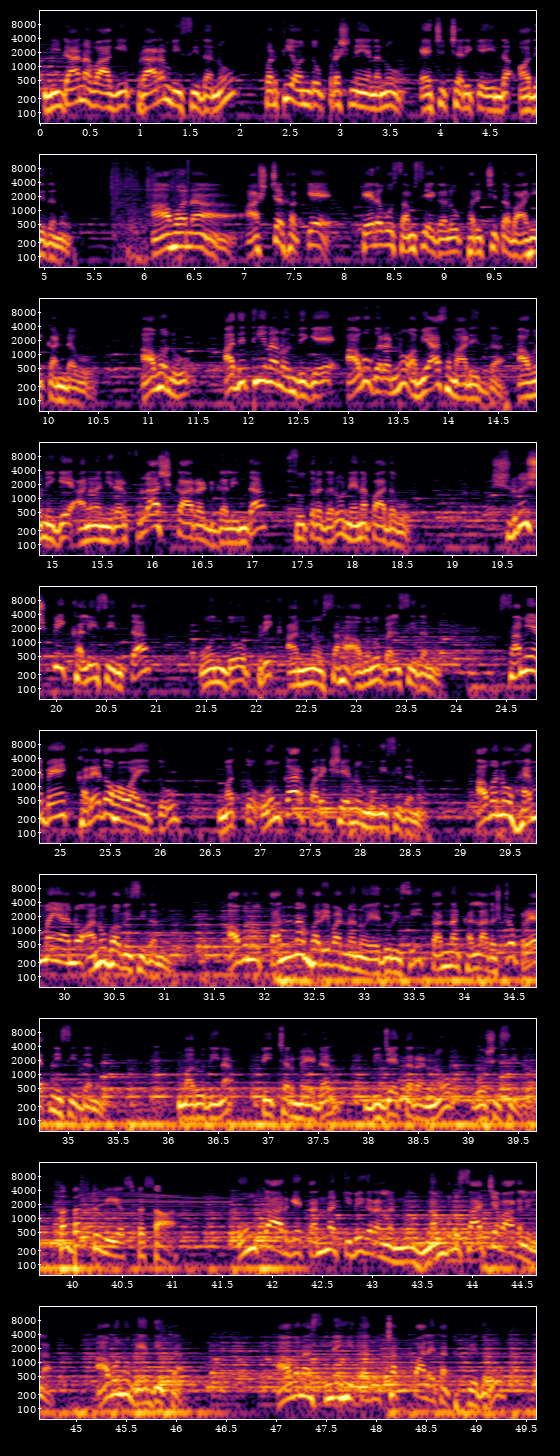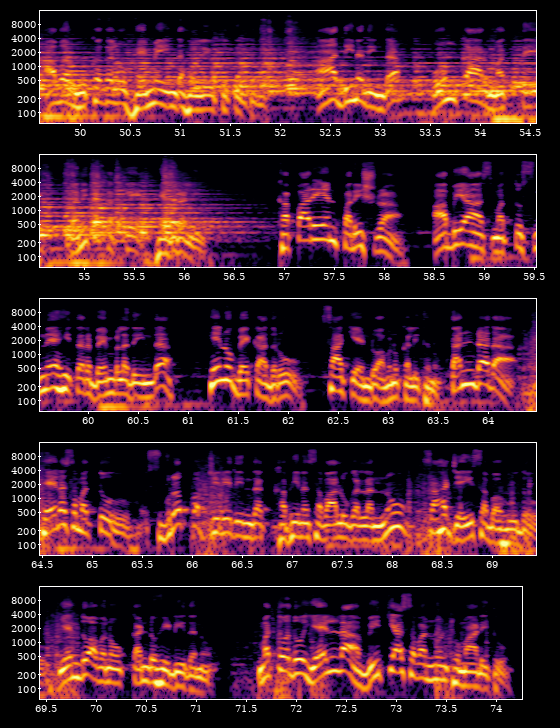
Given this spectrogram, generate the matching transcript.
ನಿಧಾನವಾಗಿ ಪ್ರಾರಂಭಿಸಿದನು. ಪ್ರತಿಯೊಂದು ಪ್ರಶ್ನೆಯನ್ನು ಎಚ್ಚರಿಕೆಯಿಂದ ಓದಿದನು ಆಹ್ವಾನ ಆಶ್ಚರ್ಯಕ್ಕೆ ಕೆಲವು ಸಂಶಯಗಳು ಪರಿಚಿತವಾಗಿ ಕಂಡವು. ಅವನು ಅದಿತೀನನೊಂದಿಗೆ ಅವುಗಳನ್ನು ಅಭ್ಯಾಸ ಮಾಡಿದ್ದ. ಅವನಿಗೆ ಅನನಿರ ಫ್ಲಾಶ್ ಕಾರ್ಡ್ಗಳಿಂದ ಸೂತ್ರಗಳು ನೆನಪಾದವು. ಸೃಷ್ಟಿ ಕಲಿಸಿಂತ ಒಂದು ಪ್ರಿಕ್ ಅನ್ನು ಸಹ ಅವನು ಬಳಸಿದನು. ಸಮಯವೇ ಕರೆದು ಹೋವಾಯಿತು ಮತ್ತು ಓಂಕಾರ್ ಪರೀಕ್ಷೆಯನ್ನು ಮುಗಿಸಿದನು. ಅವನು ಹೆಮ್ಮೆಯನ್ನು ಅನುಭವಿಸಿದನು. ಅವನು ತನ್ನ ಬರಿವಣ್ಣನ್ನು ಎದುರಿಸಿ ತನ್ನ ಕಲ್ಲಾದಷ್ಟು ಪ್ರಯತ್ನಿಸಿದ್ದನು. ಮರುದಿನ ಟೀಚರ್ ಮೇಡರ್ ವಿಜೇತರನ್ನು ಘೋಷಿಸಿದರು. ಓಂಕಾರ್ಗೆ ತನ್ನ ಕಿವಿಗರಲ್ಲನ್ನು ನಂಬಲು ಸಾಧ್ಯವಾಗಲಿಲ್ಲ. ಅವನು ಗೆದ್ದಿದ್ದ. ಅವನ ಸ್ನೇಹಿತರು ಚಪ್ಪಾಲೆ ತಟ್ಟಿದರು ಅವರ ಮುಖಗಳು ಹೆಮ್ಮೆಯಿಂದ ಹೊಳೆಯುತ್ತಿದ್ದವು ಆ ದಿನದಿಂದ ಓಂಕಾರ್ ಮತ್ತೆ ಗಣಿತಕಕ್ಕೆ ಹೆದರಲಿ. ಕಪಾರಿಯನ್ ಪರಿಶ್ರ ಅಭ್ಯಾಸ್ ಮತ್ತು ಸ್ನೇಹಿತರ ಬೆಂಬಲದಿಂದ ಏನು ಬೇಕಾದರೂ ಸಾಕೆ ಎಂದು ಅವನು ಕಲಿತನು. ತಂಡದ ಕೆಲಸ ಮತ್ತು ಸ್ವೃಪಚಿರಿದಿಂದ ಕಭಿನ ಸವಾಲುಗಳನ್ನು ಸಹ ಜಯಿಸಬಹುದು ಎಂದು ಅವನು ಕಂಡುಹಿಡಿದನು. ಮತ್ತು ಅದು ಎಲ್ಲ ವ್ಯತ್ಯಾಸವನ್ನುಂಟು ಮಾಡಿತು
